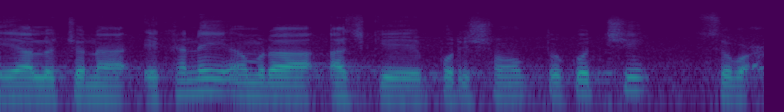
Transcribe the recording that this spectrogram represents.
এই আলোচনা এখানেই আমরা আজকে পরিসমাপ্ত করছি। সুবাহ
